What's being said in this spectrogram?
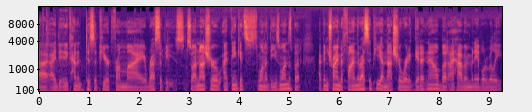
uh, I it kind of disappeared from my recipes. So I'm not sure. I think it's one of these ones, but I've been trying to find the recipe. I'm not sure where to get it now, but I haven't been able to really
